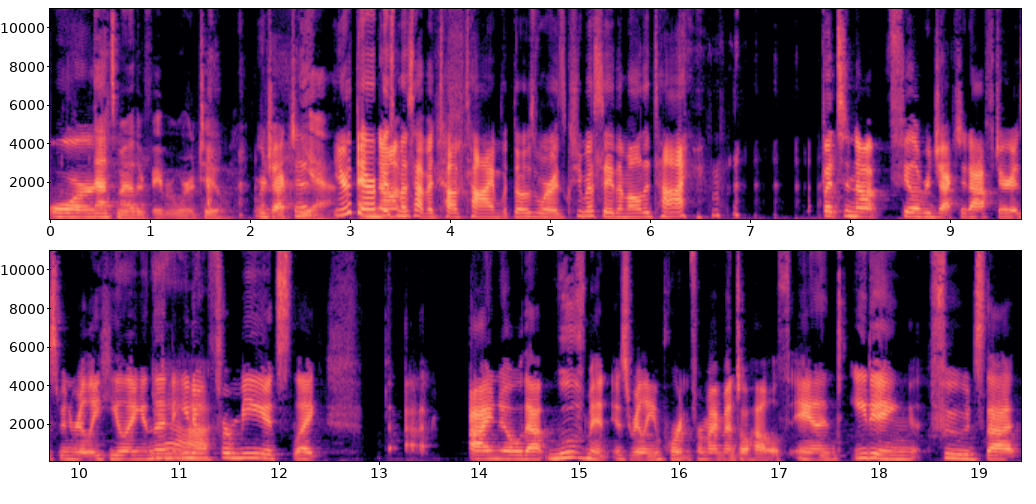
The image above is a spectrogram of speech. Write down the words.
or That's my other favorite word too. rejected. Yeah. Your therapist not- must have a tough time with those words. She must say them all the time. but to not feel rejected after has been really healing. And then, you know, for me, it's like, I know that movement is really important for my mental health and eating foods that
